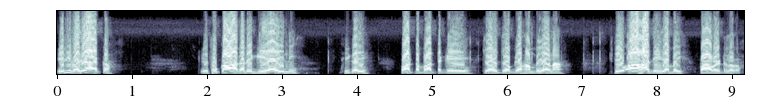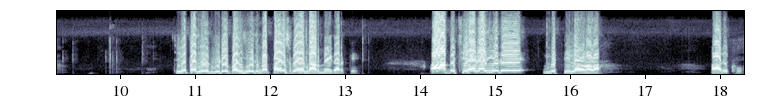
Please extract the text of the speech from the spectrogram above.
ਇਹਦੀ ਵਜ੍ਹਾ ਇੱਕ, ਇਥੋਂ ਘਾਹ ਕਦੇ ਗਿਆ ਹੀ ਨਹੀਂ। ਠੀਕ ਹੈ ਜੀ? ਪੱਟ ਪੱਟ ਕੇ, ਚੌਕ ਚੌਕ ਕੇ ਹੰਭ ਜਾਣਾ। ਤੇ ਉਹ ਆਹ ਚੀਜ਼ ਆ ਬਾਈ ਪਾਵਰ ਟਿਲਰ ਠੀਕ ਹੈ, ਪਹਿਲੇ ਇੱਕ ਵੀਡੀਓ ਪਾਈ ਸੀ, ਇਹਦੇ ਮੈਂ ਪਾਇਸ ਸਪੈਸ਼ਲ ਨਰਮੇ ਕਰਕੇ। ਆਹ ਪਿੱਛੇ ਹੈਗਾ ਜੀ ਇਹਦੇ ਮਿੱਟੀ ਲਾਉਣ ਵਾਲਾ। ਆਹ ਦੇਖੋ।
